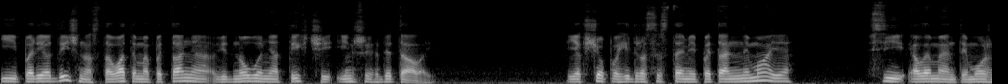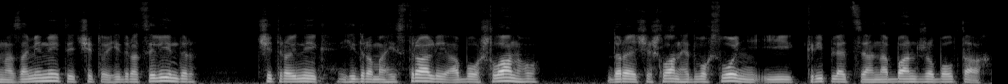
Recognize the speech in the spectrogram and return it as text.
І періодично ставатиме питання відновлення тих чи інших деталей. Якщо по гідросистемі питань немає, всі елементи можна замінити, чи то гідроциліндр, чи тройник гідромагістралі або шлангу. До речі, шланги двохслойні і кріпляться на банджо-болтах,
